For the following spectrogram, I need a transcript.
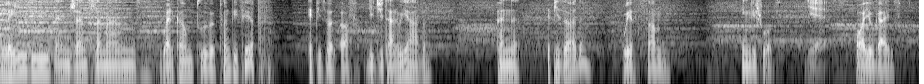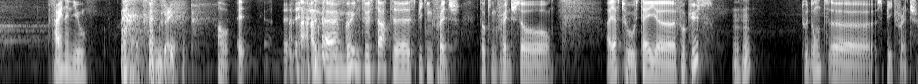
Ladies and gentlemen, welcome to the 25th episode of Digital Rehab. An episode with some English words. Yes. How are you guys? Fine and you? I'm great. Oh, eh, I, I'm, I'm going to start uh, speaking French, talking French. So I have to stay uh, focus Mhm. to don't uh, speak French.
